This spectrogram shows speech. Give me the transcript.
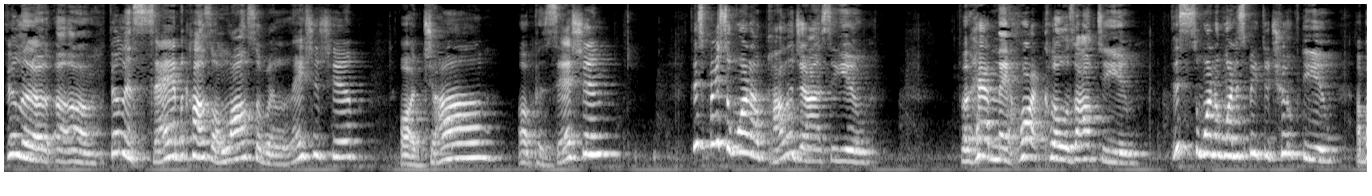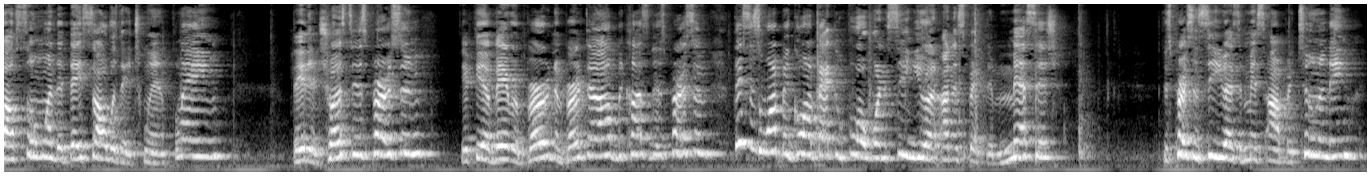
feeling uh, uh, feeling sad because of loss of relationship or job or possession. This person want to apologize to you for having their heart closed off to you. This is one that want to speak the truth to you about someone that they saw with a twin flame. They didn't trust this person. They feel very burdened and burnt out because of this person. This is one been going back and forth, want to send you an unexpected message. This person see you as a missed opportunity.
